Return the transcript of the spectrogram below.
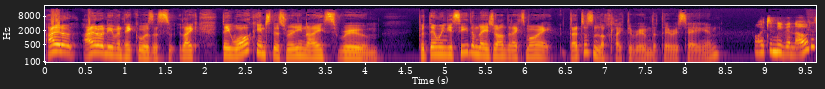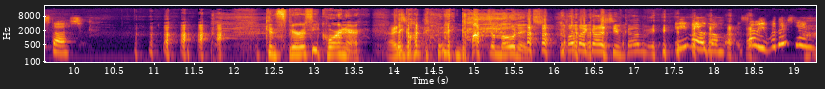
I don't. I don't even think it was a su- like. They walk into this really nice room, but then when you see them later on the next morning, that doesn't look like the room that they were staying in. Oh, I didn't even notice that. Conspiracy corner. I They just- got they got demoted. oh my gosh, you've got me. Email them. Sorry, were they staying?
